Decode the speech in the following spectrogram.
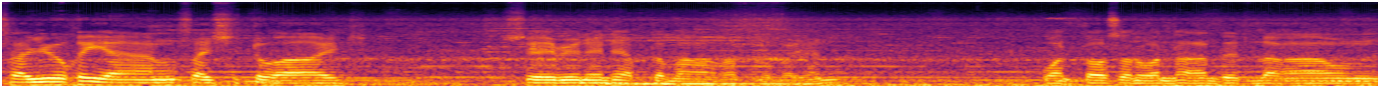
Sa UK, ang size ito ay 7 and a half na mga kapro. Ayan. 1,100 lang ang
